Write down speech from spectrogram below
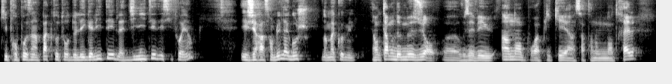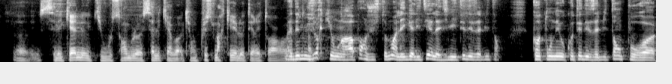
qui propose un pacte autour de l'égalité, de la dignité des citoyens. Et j'ai rassemblé la gauche dans ma commune. Et en termes de mesures, euh, vous avez eu un an pour appliquer un certain nombre d'entre elles. Euh, c'est lesquelles qui vous semblent celles qui, ont le plus marqué le territoire bah, Des mesures qui ont un rapport justement à l'égalité et à la dignité des habitants quand on est aux côtés des habitants pour euh,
